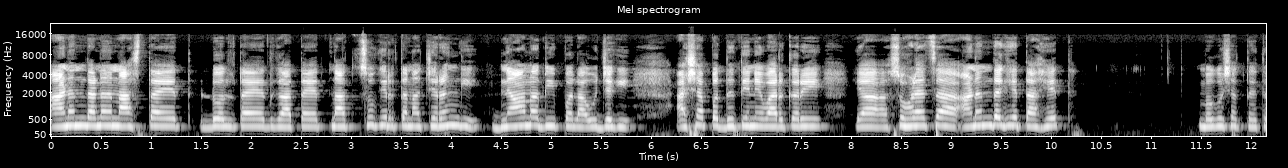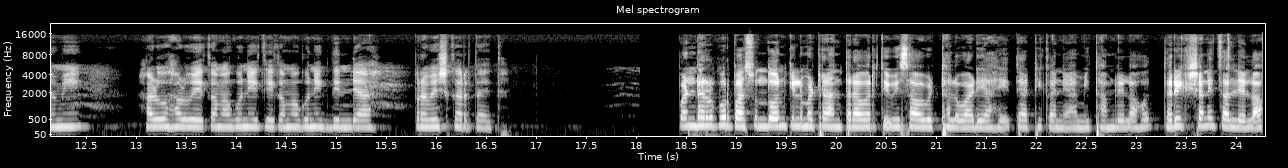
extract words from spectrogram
आनंदानं नाचतायत डोलतायत गातायत नाचू कीर्तनाची रंगी ज्ञानदीप लावू जगी अशा पद्धतीने वारकरी या सोहळ्याचा आनंद घेत आहेत. बघू शकताय तुम्ही हळूहळू एकामागून एक एकामागून एक दिंड्या प्रवेश करतायत. पंढरपूरपासून दोन किलोमीटर अंतरावरती विसाव विठ्ठलवाडी आहे. त्या ठिकाणी आम्ही थांबलेलो आहोत. तर रिक्षाने चाललेलो आहोत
